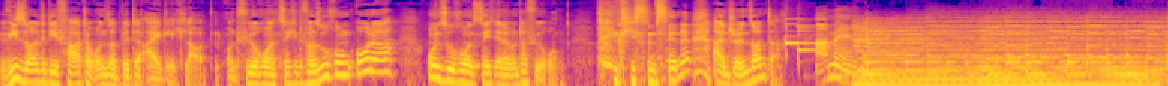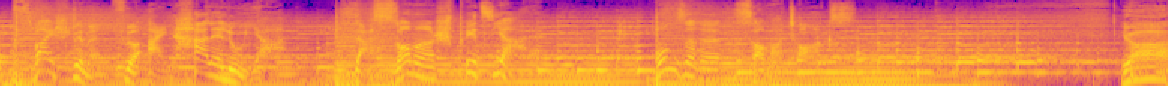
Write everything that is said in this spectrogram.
Wie sollte die Vater unser Bitte eigentlich lauten? Und führe uns nicht in Versuchung oder und suche uns nicht in der Unterführung. In diesem Sinne, einen schönen Sonntag. Amen. Zwei Stimmen für ein Halleluja. Das Sommerspezial. Unsere Sommertalks. Ja,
